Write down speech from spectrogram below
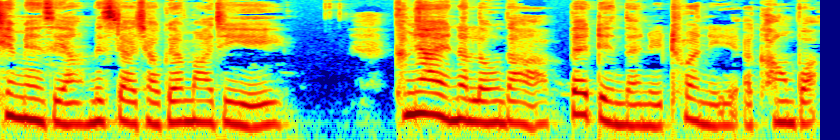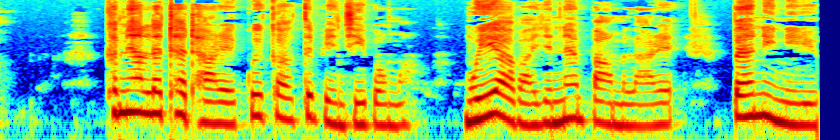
ခင်မင်စရာမစ္စတာချောက်ကမ်းမကြီးရေခမရဲ့နှလုံးသားပဲ့တင်တန်တွေထွက်နေတဲ့အခေါင်းပွားခမလက်ထပ်ထားတဲ့ကွေးကောက်တစ်ပင်ကြီးပေါ်မှာမွေးရပါရနက်ပါမလာတဲ့ပန်းနီနီတွေ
